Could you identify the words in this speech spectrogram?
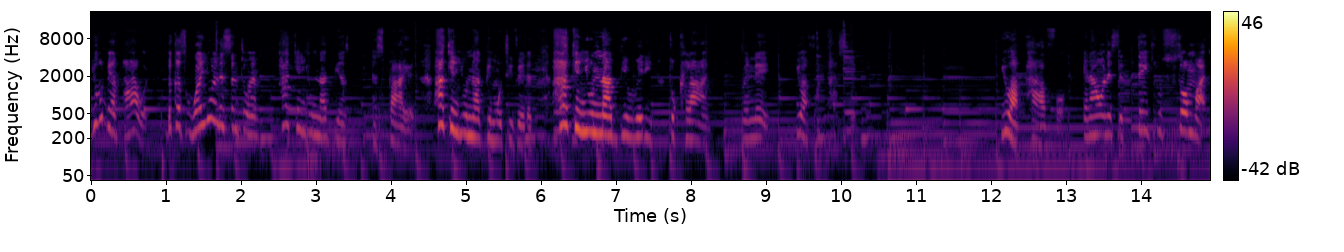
You will be empowered because when you listen to him, how can you not be inspired? How can you not be motivated? How can you not be ready to climb? Rene, you are fantastic. You are powerful. And I want to say thank you so much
